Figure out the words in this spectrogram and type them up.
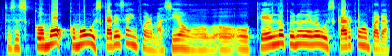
Entonces, ¿cómo, cómo buscar esa información o, qué es lo que uno debe buscar como para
